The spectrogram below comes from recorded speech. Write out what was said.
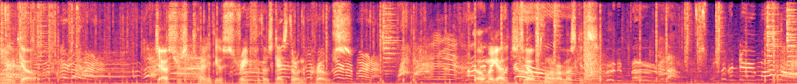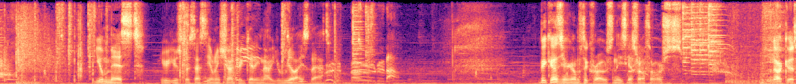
Here we go. Jousters kind of need to go straight for those guys throwing the crows. Oh my god, it just took out one of our muskets. You missed. You're useless. That's the only shot you're getting now. You realize that. Because here comes the crows, and these guys are off the horses. Not good.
